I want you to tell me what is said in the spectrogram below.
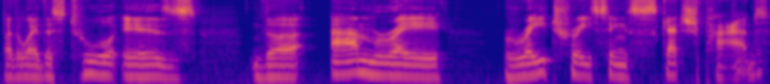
By the way, this tool is the Amray Ray Tracing Sketchpad,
